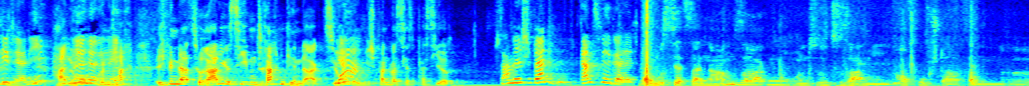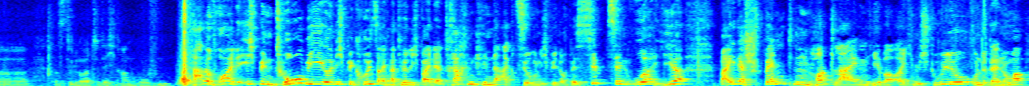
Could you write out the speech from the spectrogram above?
Die Danny. Hallo, guten Tag. Ich bin da zur Radio 7 Drachenkinder-Aktion Ja. bin gespannt, was jetzt passiert. Sammel Spenden, ganz viel Geld. Du musst jetzt deinen Namen sagen und sozusagen einen Aufruf starten, äh, dass die Leute dich anrufen. Hallo Freunde, ich bin Tobi und ich begrüße euch natürlich bei der Drachenkinder-Aktion. Ich bin noch bis 17 Uhr hier bei der Spenden-Hotline hier bei euch im Studio unter der Nummer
